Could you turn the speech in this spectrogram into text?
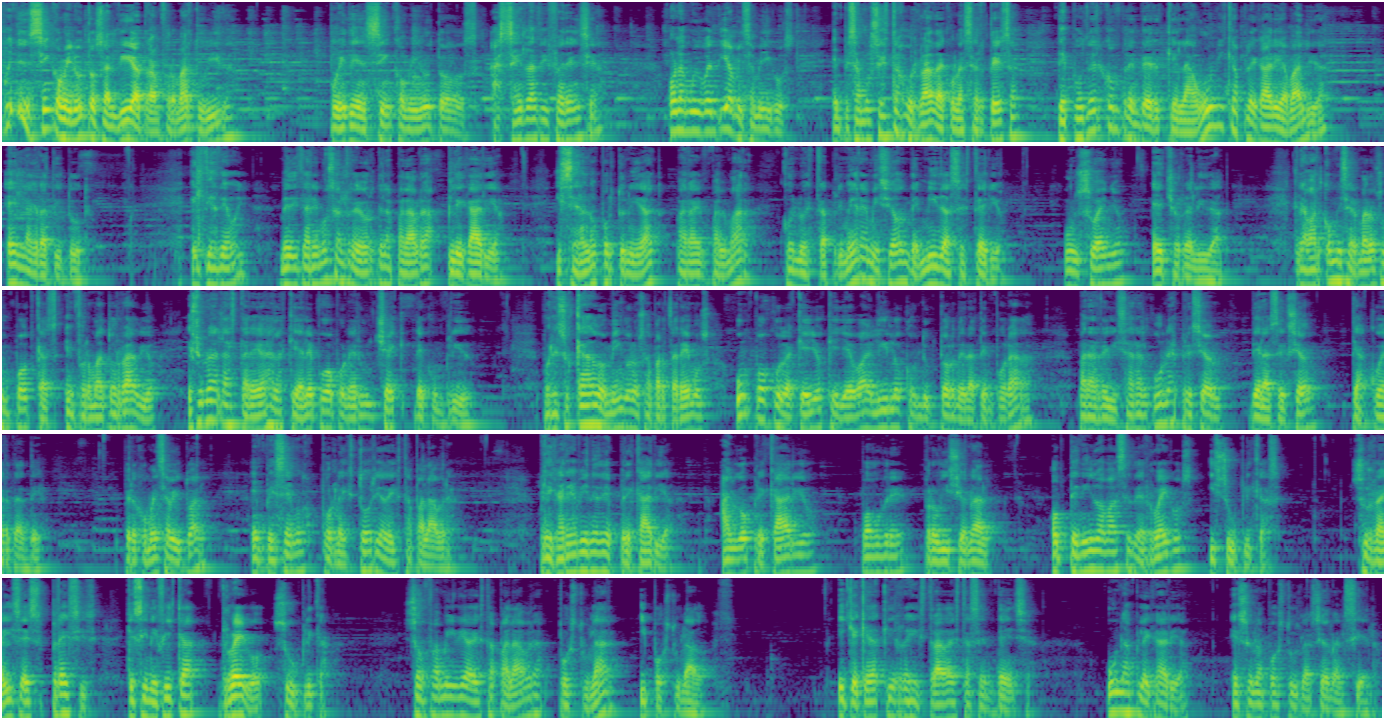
¿Pueden cinco minutos al día transformar tu vida? ¿Pueden cinco minutos hacer la diferencia? Hola, muy buen día mis amigos. Empezamos esta jornada con la certeza de poder comprender que la única plegaria válida es la gratitud. El día de hoy meditaremos alrededor de la palabra plegaria y será la oportunidad para empalmar con nuestra primera emisión de Midas Estéreo, un sueño hecho realidad. Grabar con mis hermanos un podcast en formato radio es una de las tareas a las que ya le puedo poner un check de cumplido. Por eso cada domingo nos apartaremos un poco de aquello que lleva el hilo conductor de la temporada para revisar alguna expresión de la sección Te acuerdas de. Pero como es habitual, empecemos por la historia de esta palabra. Plegaria viene de precaria, algo precario, pobre, provisional, obtenido a base de ruegos y súplicas. Su raíz es precis, que significa ruego, súplica son familia de esta palabra postular y postulado. Y que queda aquí registrada esta sentencia. Una plegaria es una postulación al cielo.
